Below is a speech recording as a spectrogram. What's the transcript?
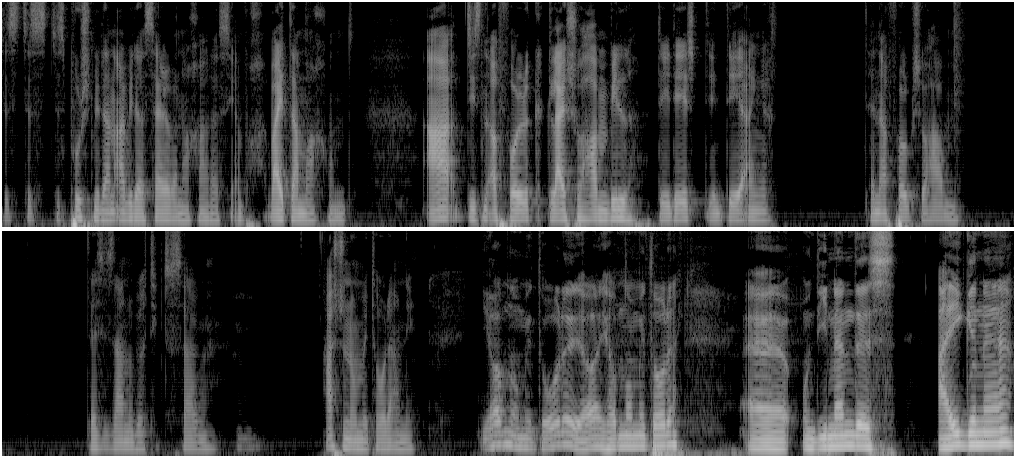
das, das, das pusht mich dann auch wieder selber nachher, dass ich einfach weitermache und auch diesen Erfolg gleich schon haben will. Die Idee, die Idee eigentlich den Erfolg schon haben. Das ist auch noch wichtig zu sagen. Hast du noch eine Methode, Andi? Ich habe noch eine Methode, ja, ich habe noch eine Methode. Äh, und ich nenne das eigene,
